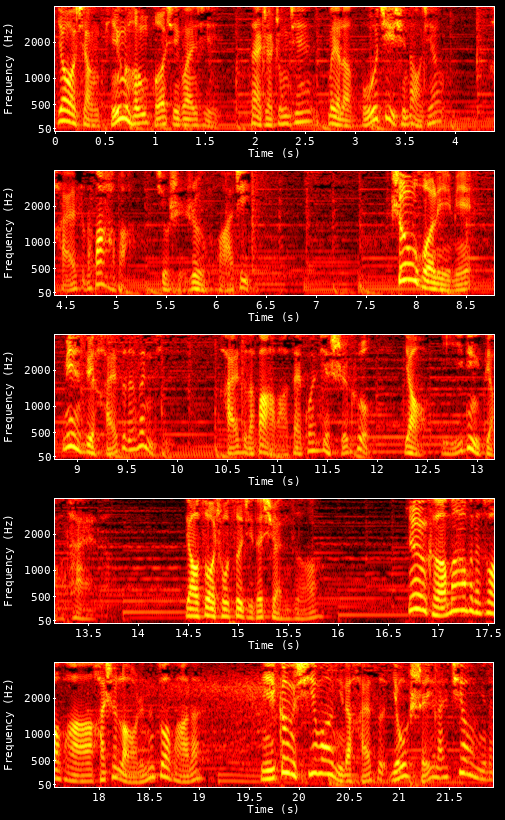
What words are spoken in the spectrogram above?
要想平衡婆媳关系，在这中间，为了不继续闹僵，孩子的爸爸就是润滑剂。生活里面面对孩子的问题，孩子的爸爸在关键时刻要一定表态的，要做出自己的选择，认可妈妈的做法还是老人的做法呢？你更希望你的孩子由谁来教育呢？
